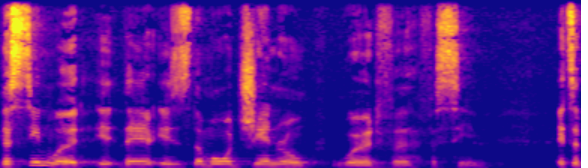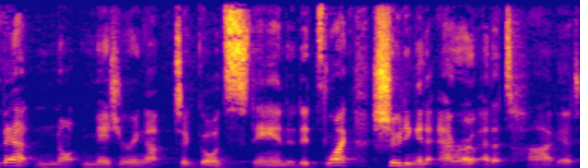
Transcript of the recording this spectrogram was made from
The sin word there is the more general word for, for sin. It's about not measuring up to God's standard. It's like shooting an arrow at a target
